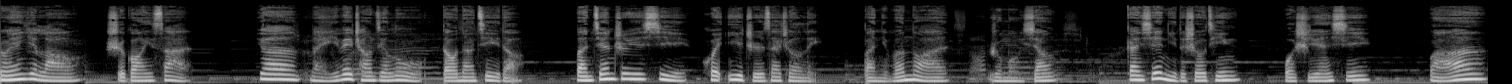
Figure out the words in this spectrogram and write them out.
容颜一老，时光一散，愿每一位长颈鹿都能记得，晚间治愈系会一直在这里，伴你温暖入梦乡。感谢你的收听，我是袁熙，晚安，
